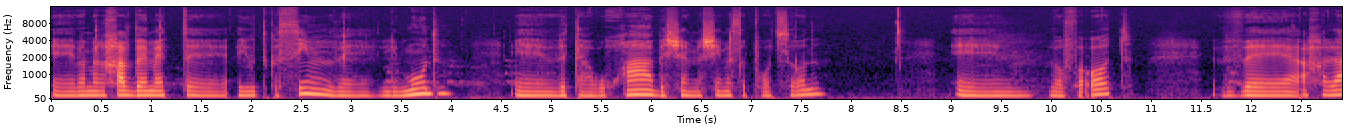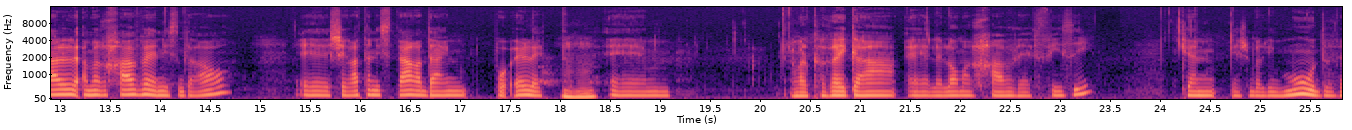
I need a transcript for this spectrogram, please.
ובמרחב באמת אה, היו טקסים ולימוד אה, ותערוכה בשם נשים מספרות סוד אה, והופעות. והחלל, המרחב נסגר, שירת הנסתר עדיין פועלת, mm-hmm. אבל כרגע ללא מרחב פיזי. כן, יש בה לימוד ו...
